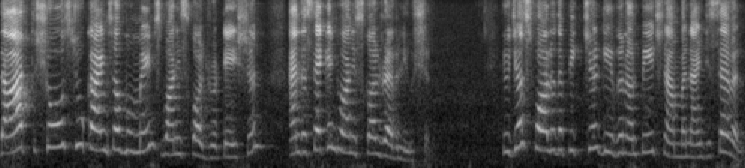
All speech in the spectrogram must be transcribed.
The earth shows two kinds of movements. One is called rotation and the second one is called revolution. You just follow the picture given on page number 97.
